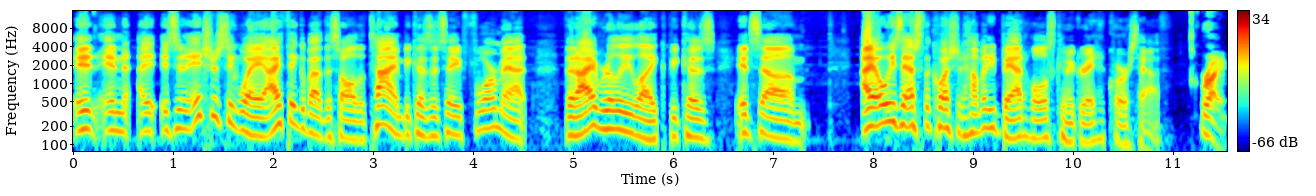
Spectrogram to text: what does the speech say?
it, and it's an interesting way. I think about this all the time because it's a format that I really like because it's um. I always ask the question: How many bad holes can a great course have? Right.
